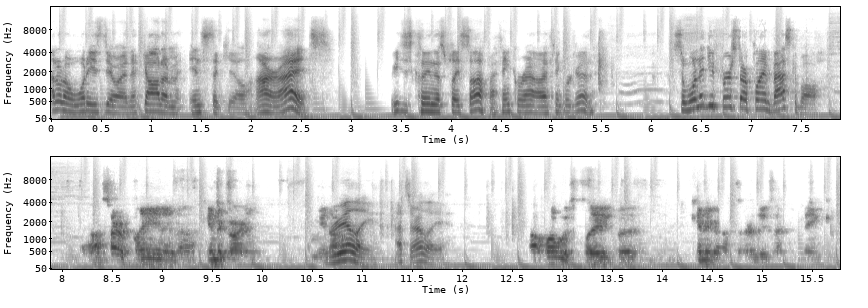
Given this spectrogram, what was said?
I don't know what he's doing. I got him. Insta kill. Alright. We just cleaned this place up. I think we're I think we're good. So when did you first start playing basketball? I started playing in uh, kindergarten. I mean, I, Really? That's early. I've always played, but kindergarten's the earliest I can think.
